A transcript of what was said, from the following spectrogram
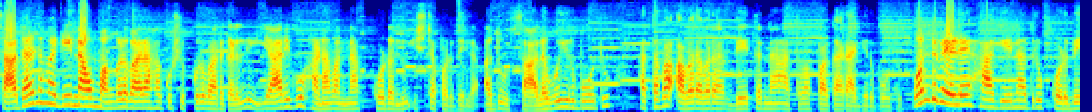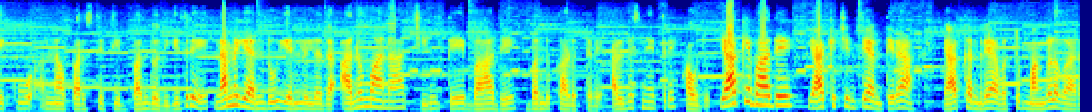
ಸಾಧಾರಣವಾಗಿ ನಾವು ಮಂಗಳವಾರ ಹಾಗೂ ಶುಕ್ರವಾರಗಳಲ್ಲಿ ಯಾರಿಗೂ ಹಣವನ್ನ ಕೊಡಲು ಇಷ್ಟಪಡುವುದಿಲ್ಲ. ಅದು ಸಾಲವೂ ಇರಬಹುದು ಅಥವಾ ಅವರವರ ವೇತನ ಅಥವಾ ಪಗಾರ ಆಗಿರಬಹುದು ಒಂದು ವೇಳೆ ಹಾಗೇನಾದ್ರೂ ಕೊಡಬೇಕು ಅನ್ನೋ ಪರಿಸ್ಥಿತಿ ಬಂದೊದಗಿದ್ರೆ ನಮಗೆ ಅಂದು ಎಲ್ಲಿಲ್ಲದ ಅನುಮಾನ, ಚಿಂತೆ, ಬಾಧೆ ಬಂದು ಕಾಡುತ್ತವೆ. ಅಲ್ವೇ ಸ್ನೇಹಿತರೆ? ಹೌದು. ಯಾಕೆ ಬಾಧೆ? ಯಾಕೆ ಚಿಂತೆ ಅಂತೀರಾ? ಯಾಕಂದ್ರೆ ಅವತ್ತು ಮಂಗಳವಾರ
